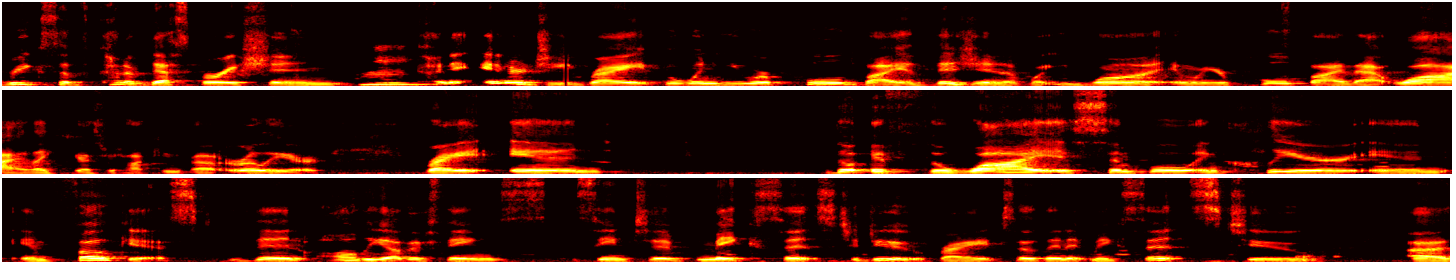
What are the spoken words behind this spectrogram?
reeks of kind of desperation mm-hmm. kind of energy, right? But when you are pulled by a vision of what you want, and when you're pulled by that why, like you guys were talking about earlier, right? And the if the why is simple and clear and and focused, then all the other things seem to make sense to do, right? So then it makes sense to uh,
